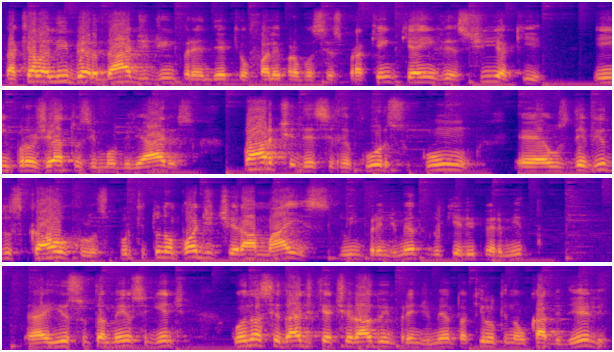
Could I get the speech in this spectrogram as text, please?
daquela liberdade de empreender que eu falei para vocês, para quem quer investir aqui em projetos imobiliários, parte desse recurso com é, os devidos cálculos, porque tu não pode tirar mais do empreendimento do que ele permita. É, isso também é o seguinte: quando a cidade quer tirar do empreendimento aquilo que não cabe dele,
